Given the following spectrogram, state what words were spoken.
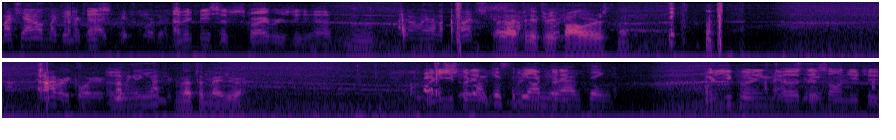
my channel is my gamer How many tag. s- It's Corbin. How many subscribers do you have? I don't really have much. 'cause I don't got have 53 recorder. followers. I don't have a recorder. Uh, so I'm gonna get capture card Nothing soon. major. When are you putting? it gets to be are on you your putting? own thing. When are you putting uh, actually- this on YouTube?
